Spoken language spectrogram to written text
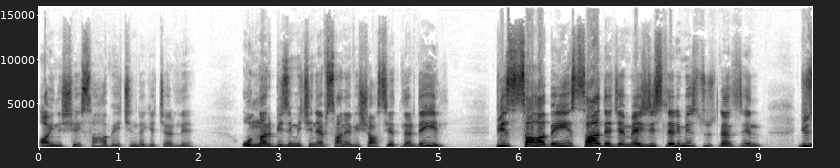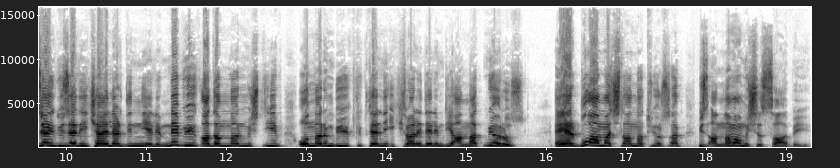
Aynı şey sahabe için de geçerli. Onlar bizim için efsanevi şahsiyetler değil. Biz sahabeyi sadece meclislerimiz süslensin. Güzel güzel hikayeler dinleyelim. Ne büyük adamlarmış deyip onların büyüklüklerini ikrar edelim diye anlatmıyoruz. Eğer bu amaçla anlatıyorsak biz anlamamışız sahabeyi.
